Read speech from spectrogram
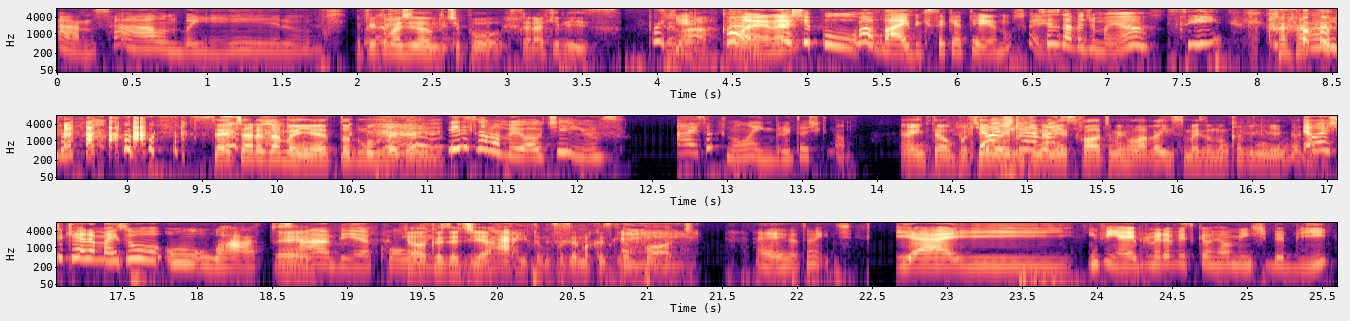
Ah, na sala, no banheiro. Eu fico imaginando, tipo, será que eles. Por quê? lá, Qual é. é, né? Mas, tipo, Qual a vibe que você quer ter? Eu não sei. vocês davam de manhã? Sim. Caralho. Sete horas da manhã, todo mundo bebendo. Eles ficavam meio altinhos? Ai, sabe que eu não lembro? Então acho que não. É, então, porque Eu eu, lembro que que, na minha mais- escola também rolava isso, mas eu nunca vi ninguém beber. Eu acho que era mais o, o, o ato, É. sabe? A coisa. Aquela coisa de, ai, estamos fazendo uma coisa que não pode. É, exatamente. E aí. Enfim, aí a primeira vez que eu realmente bebi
